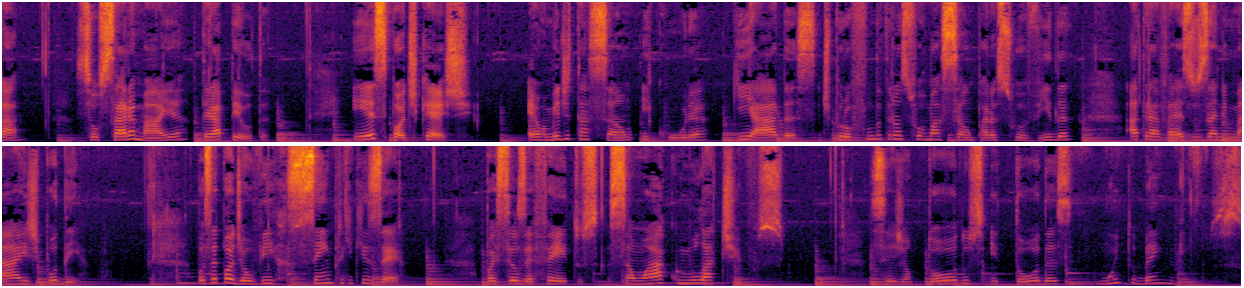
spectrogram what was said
Olá, sou Sara Maia, terapeuta, e esse podcast é uma meditação e cura guiadas de profunda transformação para a sua vida através dos animais de poder. Você pode ouvir sempre que quiser, pois seus efeitos são acumulativos. Sejam todos e todas muito bem-vindos.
